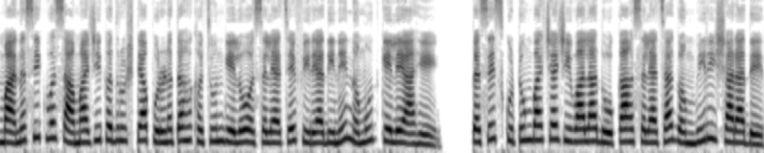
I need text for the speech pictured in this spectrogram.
मानसिक व सामाजिकदृष्ट्या पूर्णतः खचून गेलो असल्याचे फिर्यादीने नमूद केले आहे. तसेच कुटुंबाच्या जीवाला धोका असल्याचा गंभीर इशारा देत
